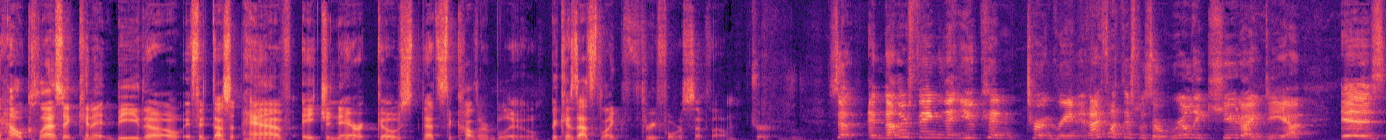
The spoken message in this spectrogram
How classic can it be though if it doesn't have a generic ghost that's the color blue? Because that's like three fourths of them. True. So another thing that you can turn green, and I thought this was a really cute idea, is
